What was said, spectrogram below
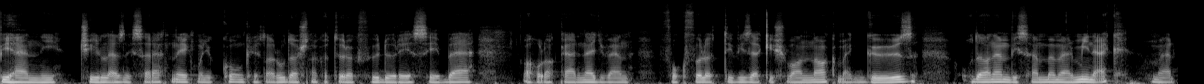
pihenni, csillezni szeretnék, mondjuk konkrétan Rudasnak a török fürdő részébe, ahol akár 40 fok fölötti vizek is vannak, meg gőz, oda nem viszem be, mert minek, mert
